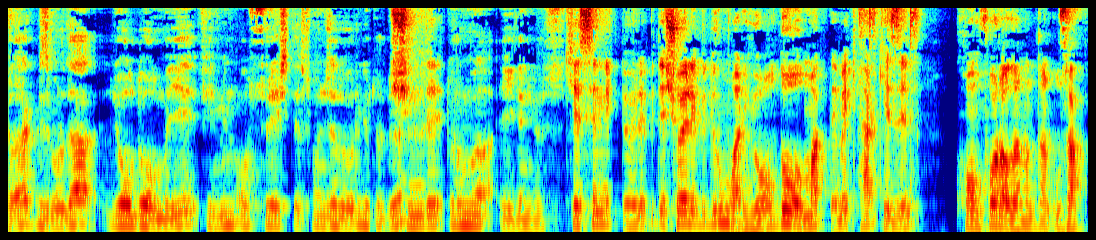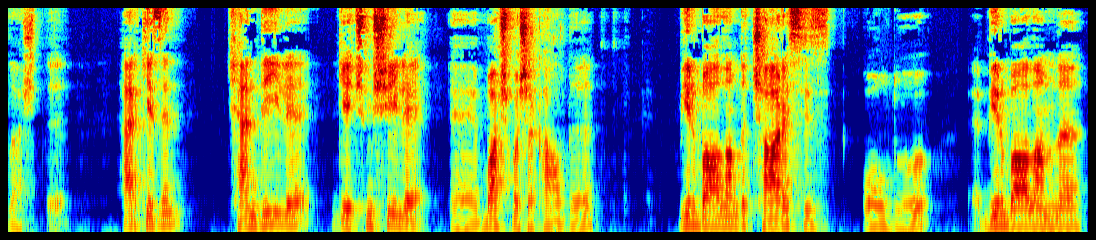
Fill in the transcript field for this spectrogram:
olarak biz burada yolda olmayı filmin o süreçte sonuca doğru götürdüğü Şimdi durumu ilgileniyoruz. kesinlikle öyle. Bir de şöyle bir durum var. Yolda olmak demek herkesin konfor alanından uzaklaştığı, herkesin kendiyle, geçmişiyle e, baş başa kaldığı, bir bağlamda çaresiz olduğu, e, bir bağlamda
